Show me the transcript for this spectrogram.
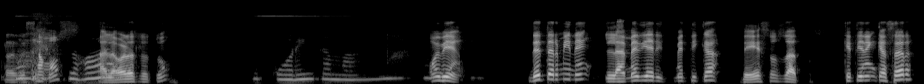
Regresamos a la hora hazlo tú. 40 más. Muy bien. Determinen la media aritmética de esos datos. ¿Qué tienen que hacer?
